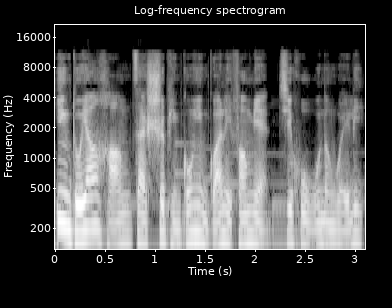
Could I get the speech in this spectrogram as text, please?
印度央行在食品供应管理方面几乎无能为力。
